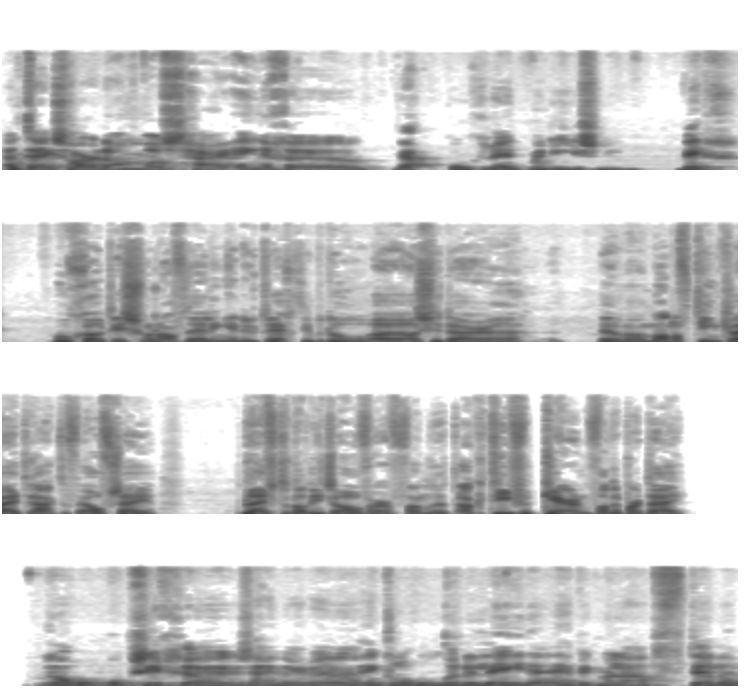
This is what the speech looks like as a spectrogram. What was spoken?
En Thijs Hardam was haar enige ja, concurrent, maar die is nu weg. Hoe groot is zo'n afdeling in Utrecht? Ik bedoel, als je daar een man of tien kwijtraakt, of elf zei je. Blijft er dan iets over van het actieve kern van de partij? Op, op zich uh, zijn er uh, enkele honderden leden, heb ik me laten vertellen.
